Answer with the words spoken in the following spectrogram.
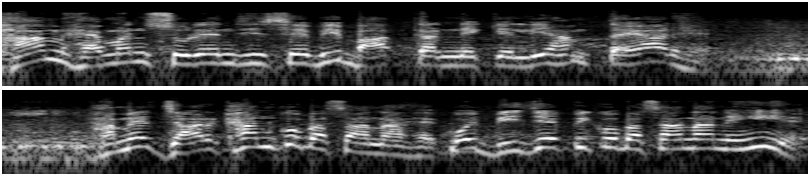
हम हेमंत सोरेन जी से भी बात करने के लिए हम तैयार हैं। हमें झारखंड को बसाना है, कोई बीजेपी को बसाना नहीं है।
